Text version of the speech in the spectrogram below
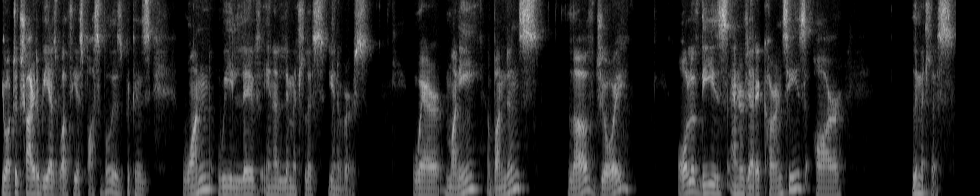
you ought to try to be as wealthy as possible is because one we live in a limitless universe where money abundance love joy all of these energetic currencies are limitless.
